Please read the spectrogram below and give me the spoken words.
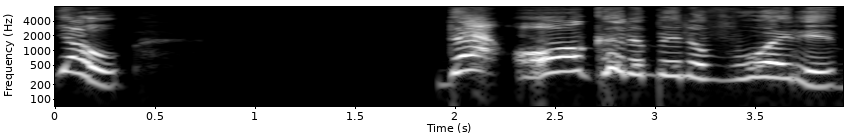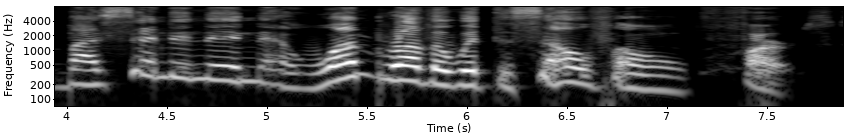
yo, that all could have been avoided by sending in that one brother with the cell phone first.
